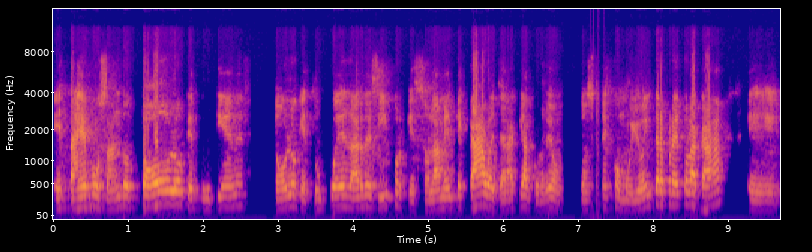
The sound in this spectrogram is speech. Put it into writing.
estás esbozando todo lo que tú tienes, todo lo que tú puedes dar de sí, porque solamente caja, guacharaque y acordeón. Entonces, como yo interpreto la caja, eh,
